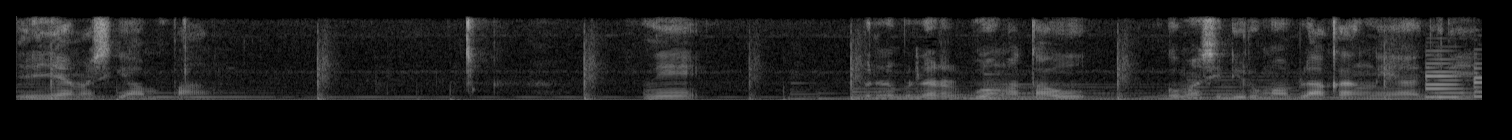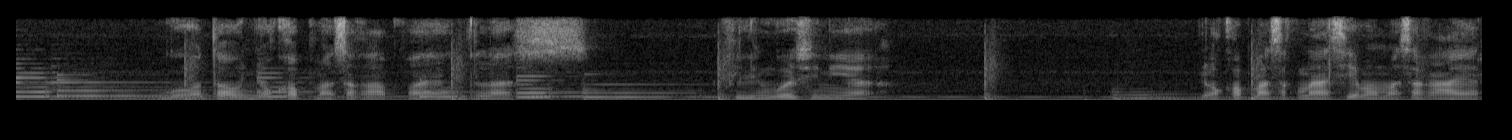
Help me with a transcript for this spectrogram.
Jadinya masih gampang. Ini bener-bener gue nggak tahu gue masih di rumah belakang nih ya. Jadi gue nggak tahu nyokap masak apa yang jelas feeling gue sini ya. Nyokap masak nasi sama masak air.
